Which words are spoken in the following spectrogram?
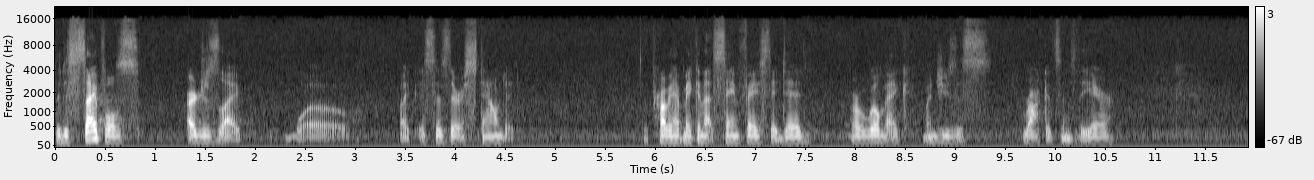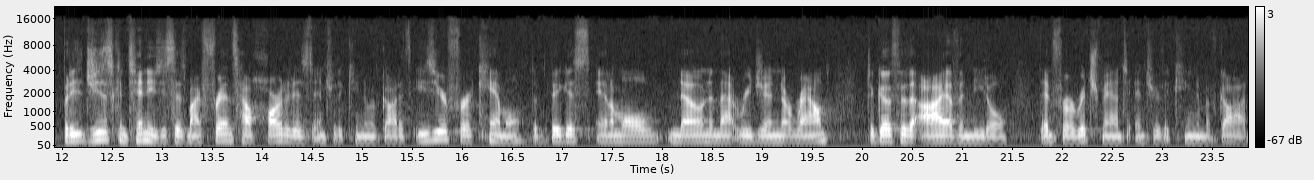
The disciples are just like, whoa. Like it says they're astounded. They're probably making that same face they did or will make when Jesus rockets into the air. But he, Jesus continues. He says, My friends, how hard it is to enter the kingdom of God. It's easier for a camel, the biggest animal known in that region around, to go through the eye of a needle than for a rich man to enter the kingdom of God.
